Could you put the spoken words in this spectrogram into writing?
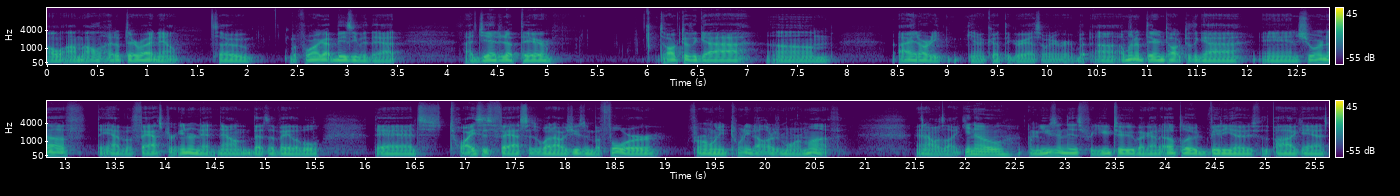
I'll i will head up there right now." So before I got busy with that, I jetted up there, talked to the guy. Um, I had already, you know, cut the grass or whatever. But uh, I went up there and talked to the guy, and sure enough, they have a faster internet now that's available. That's twice as fast as what I was using before for only twenty dollars more a month. And I was like, you know, I'm using this for YouTube. I got to upload videos for the podcast.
